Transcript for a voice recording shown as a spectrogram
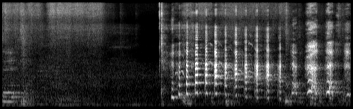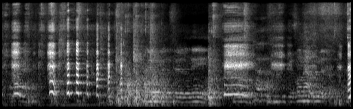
Precis. Jag gjorde en fyllning. Du får med henne med. Det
